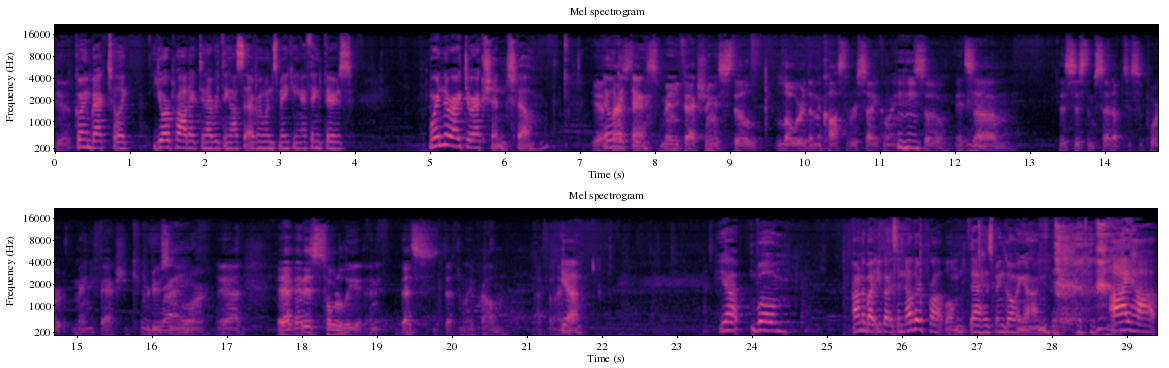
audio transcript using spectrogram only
Yeah. going back to like your product and everything else that everyone's making, I think there's we're in the right direction still. Yeah, It will get there. plastics manufacturing is still lower than the cost of recycling, Mhm. so it's Mhm. um, the system set up to support manufacturing, producing Right. more. Yeah, that that is totally, and that's definitely a problem. I find. Yeah. Yeah, well, I don't know about you guys. Another problem that has been going on, IHOP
